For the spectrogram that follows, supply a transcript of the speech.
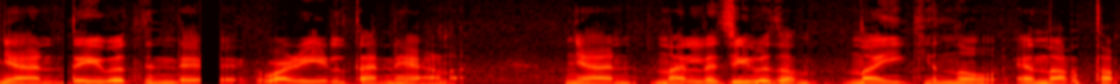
ഞാൻ ദൈവത്തിന്റെ വഴിയിൽ തന്നെയാണ്. ഞാൻ നല്ല ജീവിതം നയിക്കുന്നു എന്നർത്ഥം.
